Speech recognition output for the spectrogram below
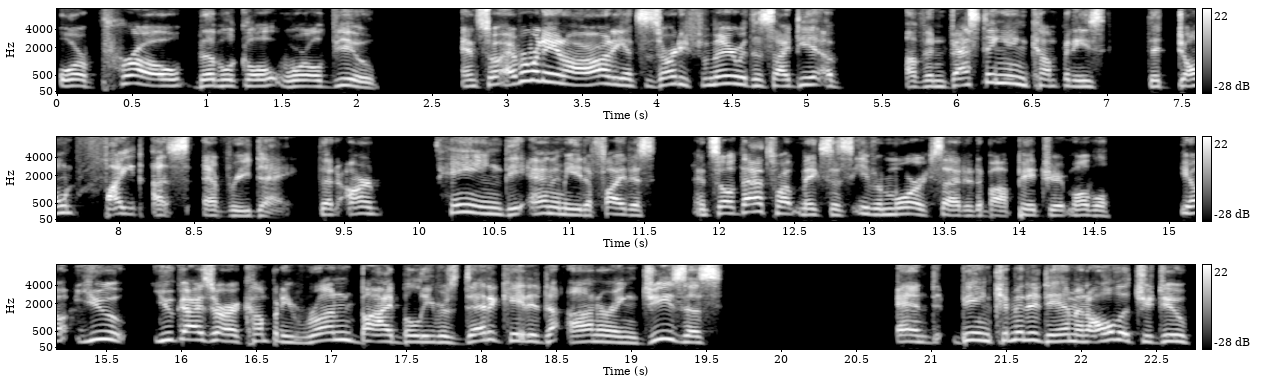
or pro biblical worldview. And so everybody in our audience is already familiar with this idea of, of investing in companies that don't fight us every day, that aren't paying the enemy to fight us. And so that's what makes us even more excited about Patriot Mobile. You know, you you guys are a company run by believers dedicated to honoring Jesus and being committed to him and all that you do.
